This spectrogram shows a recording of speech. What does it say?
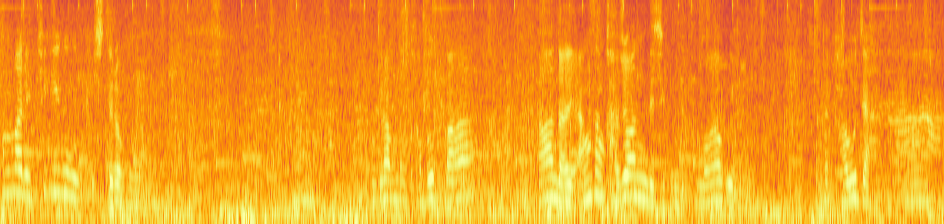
한 마리 튀기고 계시더라고요. 아, 거기 한번 가볼까? 아, 나 양상 가져왔는데 지금 뭐 하고 있네. 일단 가보자. 아.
